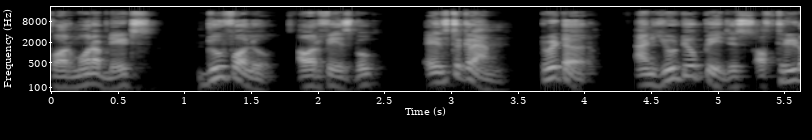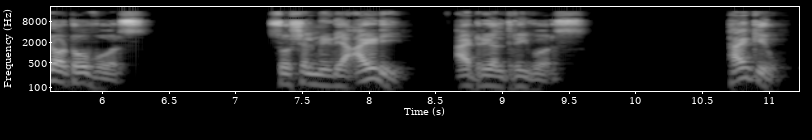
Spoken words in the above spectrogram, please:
For more updates, do follow our Facebook, Instagram, Twitter, and YouTube pages of 3.0 Verse. Social media ID at Real 3 Verse. Thank you.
